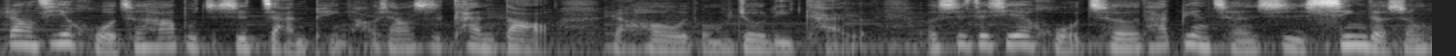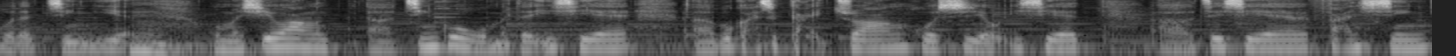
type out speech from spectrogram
让这些火车它不只是展品，好像是看到然后我们就离开了，而是这些火车它变成是新的生活的经验。嗯，我们希望呃经过我们的一些呃不管是改装或是有一些呃这些翻新，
